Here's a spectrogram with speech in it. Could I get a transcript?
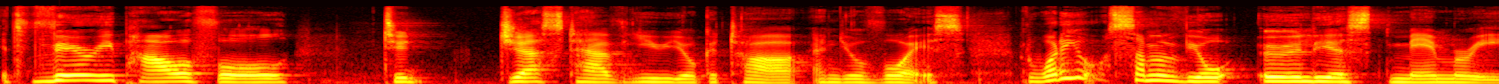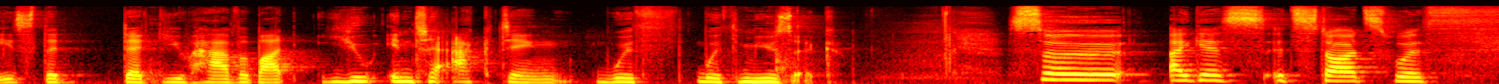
it's very powerful to just have you, your guitar, and your voice. But what are your, some of your earliest memories that that you have about you interacting with with music? So I guess it starts with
